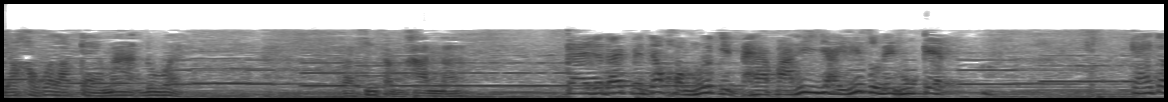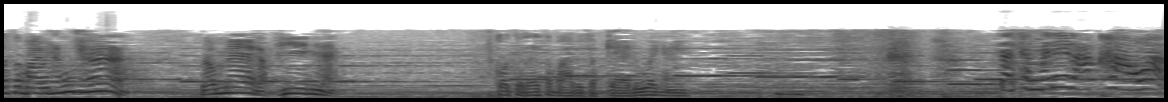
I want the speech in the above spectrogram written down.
แล้วเขาก็รักแกมากด้วยและที่สำคัญนะ แกจะได้เป็นเจ้าของธุรกิจแพปลาที่ใหญ่ที่สุดในภูเก็ต แกจะสบายไปทั้งชาติ แล้วแม่กับพี่เนี่ย ก็จะได้สบายไปกับแกด้วยไง แต่ฉันไม่ได้รักเขาอะ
